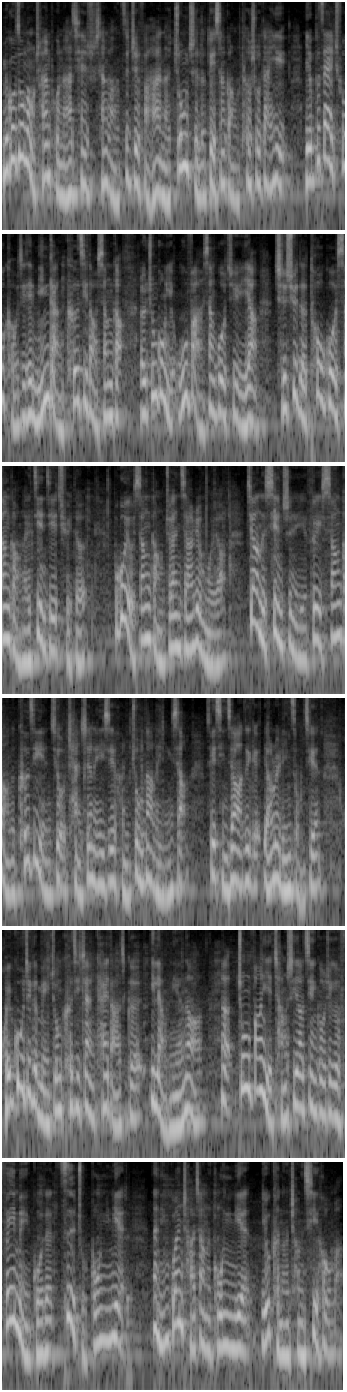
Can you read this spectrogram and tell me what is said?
美国总统川普呢签署香港自治法案呢，终止了对香港的特殊待遇，也不再出口这些敏感科技到香港，而中共也无法像过去一样持续的透过香港来间接取得。不过有香港专家认为啊，这样的限制也对香港的科技研究产生了一些很重大的影响。所以请教这个杨瑞临总监，回顾这个美中科技战开打这个一两年呢，那中方也尝试要建构这个非美国的自主供应链，那您观察这样的供应链有可能成气候吗？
